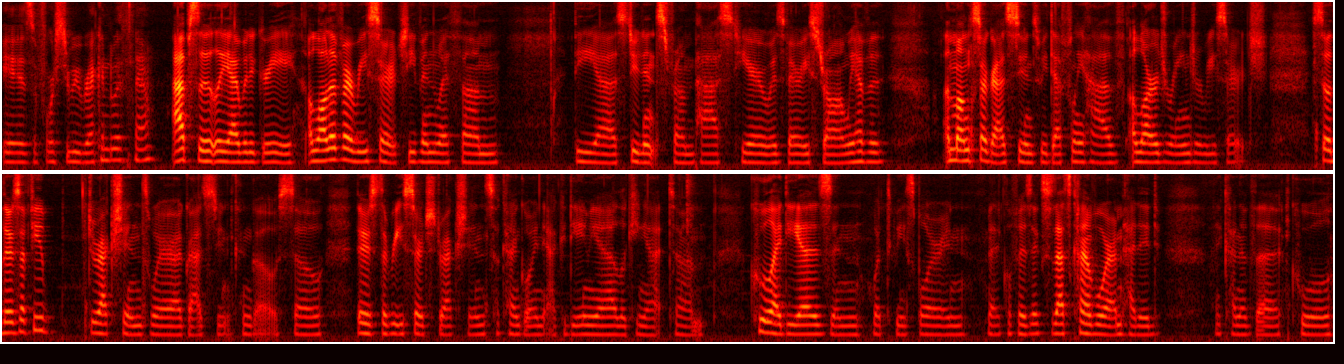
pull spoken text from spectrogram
is a force to be reckoned with now? Absolutely, I would agree. A lot of our research, even with um, the uh, students from past here, was very strong. We have a, amongst our grad students, we definitely have a large range of research. So there's a few directions where a grad student can go. So there's the research direction, so kind of going to academia, looking at um, cool ideas and what can we explore in medical physics. So that's kind of where I'm headed, and kind of the cool,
